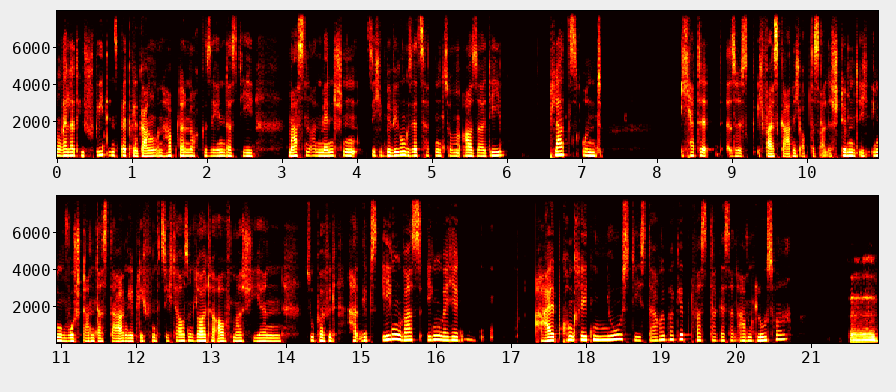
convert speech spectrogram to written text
relativ spät ins Bett gegangen und habe dann noch gesehen, dass die Massen an Menschen sich in Bewegung gesetzt hatten zum Azadi-Platz und ich hatte, also es, ich weiß gar nicht, ob das alles stimmt. Ich, irgendwo stand, dass da angeblich 50.000 Leute aufmarschieren, super viel. Gibt es irgendwas, irgendwelche halb konkreten News, die es darüber gibt, was da gestern Abend los war? Äh,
